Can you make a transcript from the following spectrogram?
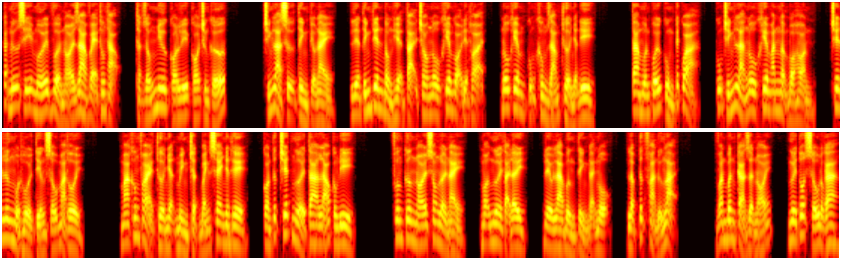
các nữ sĩ mới vừa nói ra vẻ thông thạo, thật giống như có lý có chứng cớ. Chính là sự tình kiểu này, liền tính thiên đồng hiện tại cho ngô khiêm gọi điện thoại, ngô khiêm cũng không dám thừa nhận đi. Ta muốn cuối cùng kết quả, cũng chính là ngô khiêm ăn ngậm bò hòn, trên lưng một hồi tiếng xấu mà thôi. Mà không phải thừa nhận mình chật bánh xe nhân thê, còn tức chết người ta lão công đi. Phương cương nói xong lời này, mọi người tại đây đều là bừng tỉnh đại ngộ, lập tức phản ứng lại. Văn bân cả giận nói, ngươi tốt xấu độc a.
